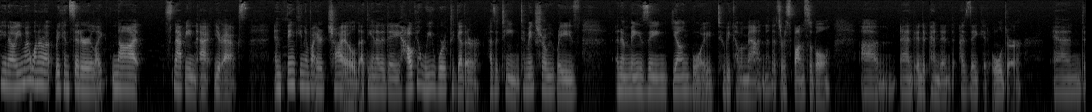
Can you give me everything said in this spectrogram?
you know, you might want to reconsider like not snapping at your ex and thinking about your child at the end of the day. How can we work together as a team to make sure we raise an amazing young boy to become a man that's responsible um, and independent as they get older and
